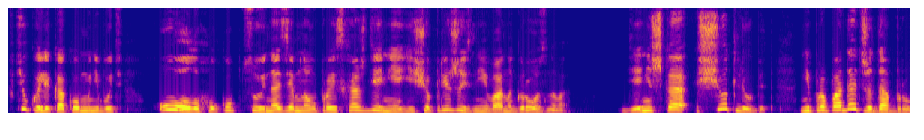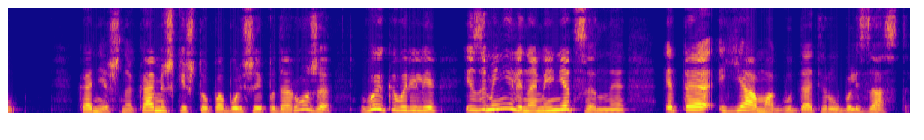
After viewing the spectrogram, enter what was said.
Втюкали какому-нибудь олуху купцу иноземного происхождения еще при жизни Ивана Грозного. Денежка счет любит, не пропадать же добру. Конечно, камешки, что побольше и подороже, выковырили и заменили на менее ценные. Это я могу дать рубль за сто.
